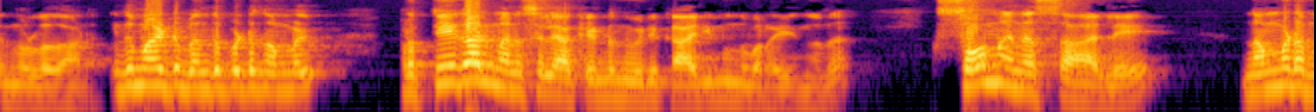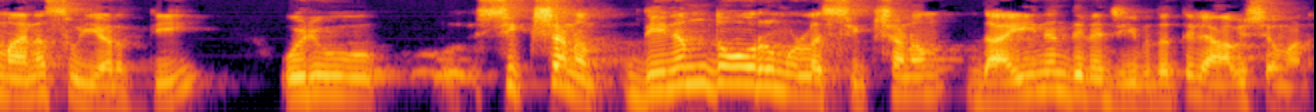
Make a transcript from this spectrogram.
എന്നുള്ളതാണ്. ഇതുമായിട്ട് ബന്ധപ്പെട്ട് നമ്മൾ പ്രത്യേകാൽ മനസ്സിലാക്കേണ്ടുന്ന ഒരു കാര്യം എന്ന് പറയുന്നത് സ്വമനസാലെ നമ്മുടെ മനസ്സുയർത്തി ഒരു ശിക്ഷണം ദിനംതോറുമുള്ള ശിക്ഷണം ദൈനംദിന ജീവിതത്തിൽ ആവശ്യമാണ്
